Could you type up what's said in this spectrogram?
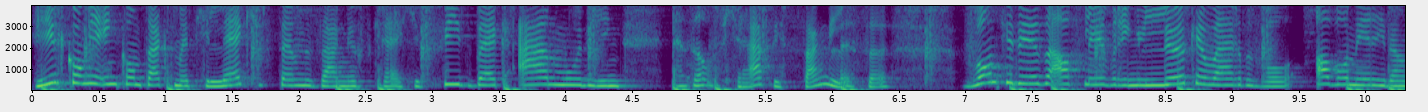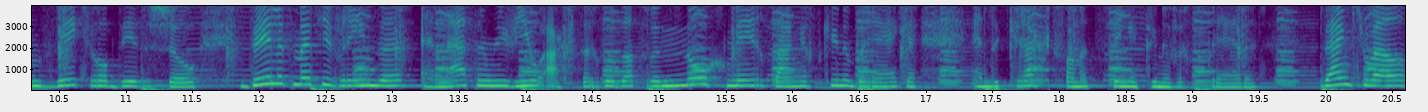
Hier kom je in contact met gelijkgestemde zangers, krijg je feedback, aanmoediging en zelfs gratis zanglessen. Vond je deze aflevering leuk en waardevol? Abonneer je dan zeker op deze show. Deel het met je vrienden en laat een achter, zodat we nog meer zangers kunnen bereiken en de kracht van het zingen kunnen verspreiden. Dankjewel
